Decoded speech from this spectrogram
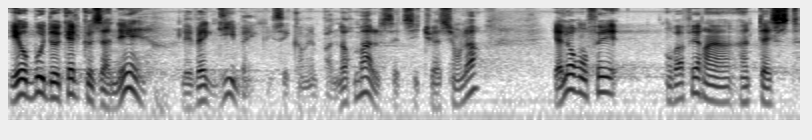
Et au bout de quelques années, l'évêque dit ben, c'est quand même pas normal cette situation-là. Et alors on, fait, on va faire un, test.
